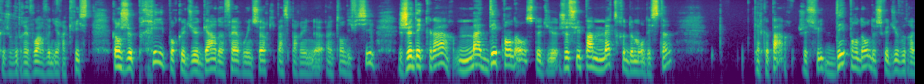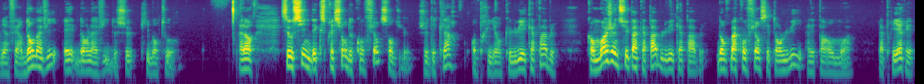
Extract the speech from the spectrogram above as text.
que je voudrais voir venir à Christ, quand je prie pour que Dieu garde un frère ou une sœur qui passe par un temps difficile, je déclare ma dépendance de Dieu. Je ne suis pas maître de mon destin. Quelque part, je suis dépendant de ce que Dieu voudra bien faire dans ma vie et dans la vie de ceux qui m'entourent. Alors, c'est aussi une expression de confiance en Dieu. Je déclare en priant que lui est capable. Quand moi je ne suis pas capable, lui est capable. Donc ma confiance est en lui, elle n'est pas en moi. La prière est,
